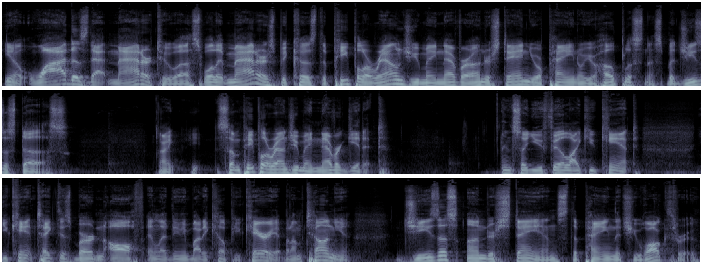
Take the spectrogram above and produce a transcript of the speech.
you know, why does that matter to us? Well, it matters because the people around you may never understand your pain or your hopelessness, but Jesus does. Like some people around you may never get it. And so you feel like you can't you can't take this burden off and let anybody help you carry it. But I'm telling you, Jesus understands the pain that you walk through.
